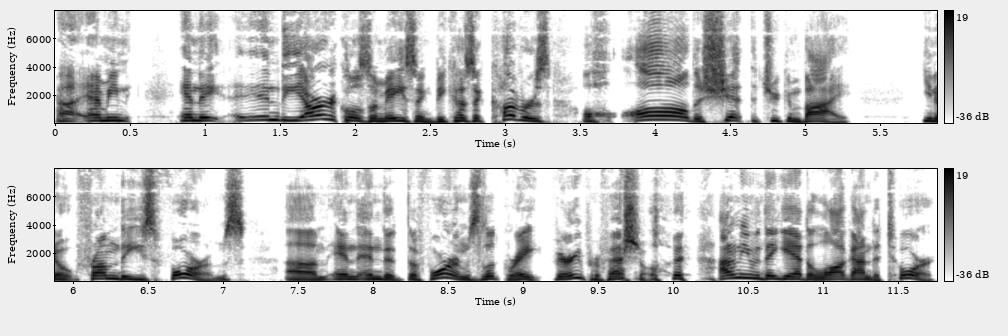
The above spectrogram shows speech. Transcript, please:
Uh, I mean, and they and the article is amazing because it covers all the shit that you can buy, you know, from these forums um, and and the, the forums look great, very professional. I don't even think you had to log on to Tor.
